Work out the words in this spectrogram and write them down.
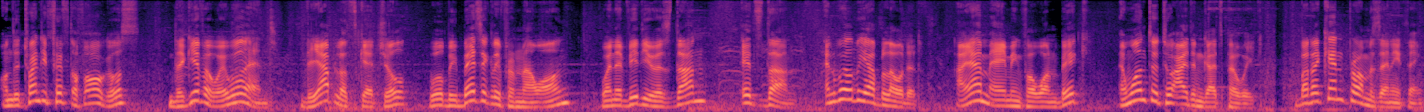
On the 25th of August, the giveaway will end. The upload schedule will be basically from now on, when a video is done, it's done, and will be uploaded. I am aiming for one big and one to two item guides per week, but I can't promise anything.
